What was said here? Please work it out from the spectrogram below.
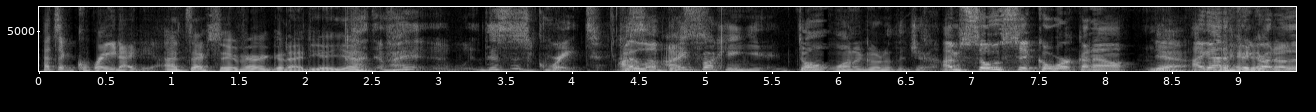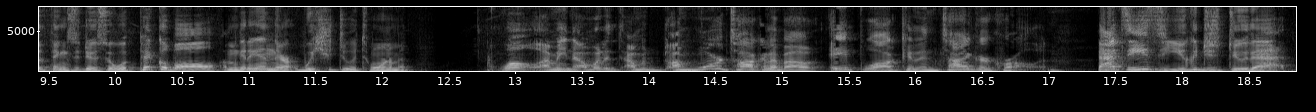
That's a great idea. That's actually a very good idea. Yeah. If I, this is great. I love this. I fucking don't want to go to the gym. I'm so sick of working out. Yeah. I got to figure it. out other things to do. So with pickleball, I'm getting in there. We should do a tournament. Well, I mean, I would, I'm, I'm more talking about ape walking and tiger crawling. That's easy. You could just do that.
